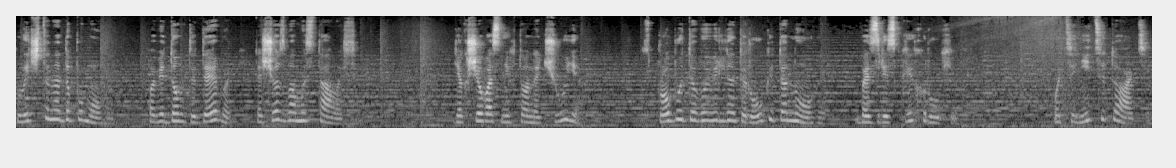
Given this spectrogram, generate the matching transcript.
Кличте на допомогу, повідомте, де ви та що з вами сталося. Якщо вас ніхто не чує, спробуйте вивільнити руки та ноги без різких рухів. Оцініть ситуацію,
